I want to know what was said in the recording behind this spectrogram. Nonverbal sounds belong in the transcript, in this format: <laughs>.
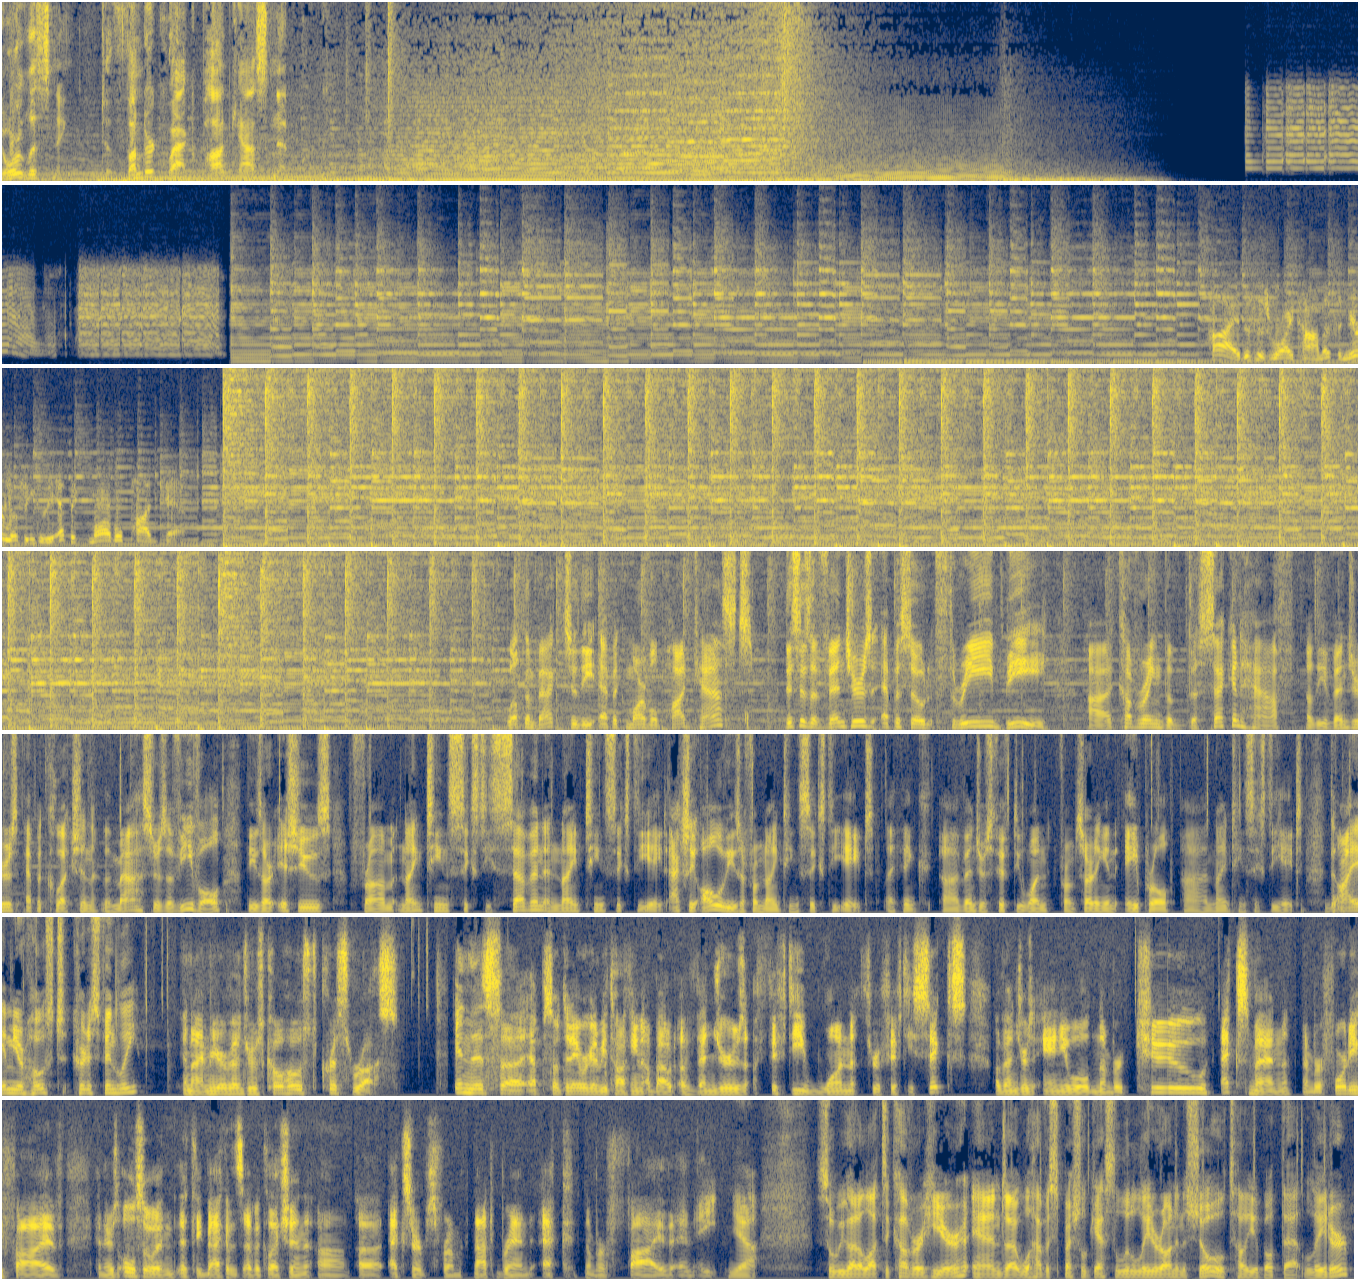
You're listening to Thunder Quack Podcast Network. Hi, this is Roy Thomas, and you're listening to the Epic Marvel Podcast. Welcome back to the Epic Marvel Podcast. This is Avengers Episode 3B, uh, covering the, the second half of the Avengers Epic Collection, The Masters of Evil. These are issues from 1967 and 1968. Actually, all of these are from 1968. I think uh, Avengers 51 from starting in April uh, 1968. I am your host, Kurtis Findley. And I'm your Avengers co host, Chris Russ. In this uh, episode today, we're going to be talking about Avengers 51 through 56, Avengers Annual number 2, X Men number 45, and there's also in, at the back of this epic collection uh, uh, excerpts from Not Brand Echh number 5 and 8. Yeah. So we got a lot to cover here, and uh, we'll have a special guest a little later on in the show. We'll tell you about that later.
